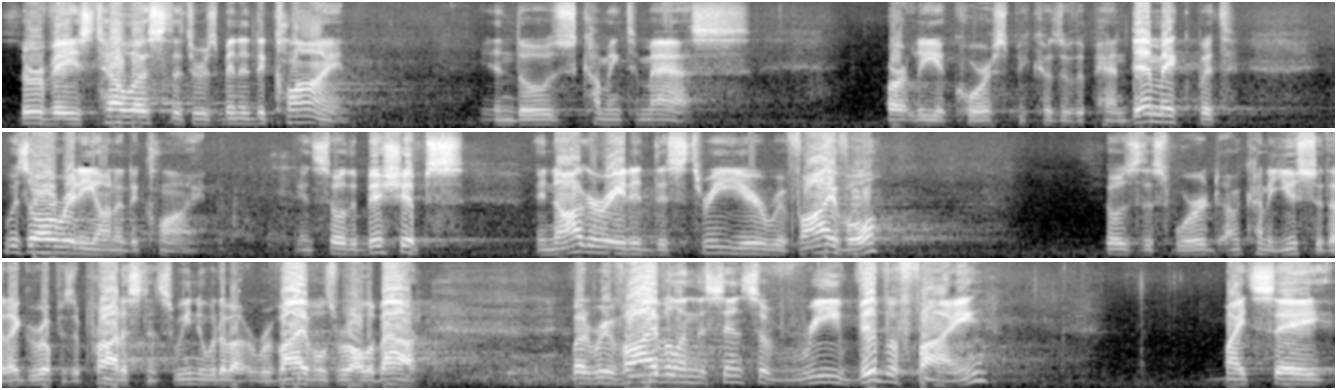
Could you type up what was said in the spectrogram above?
surveys tell us that there's been a decline in those coming to Mass, partly, of course, because of the pandemic, but it was already on a decline. And so the bishops inaugurated this three year revival. Chose this word. I'm kind of used to that. I grew up as a Protestant, so we knew what about revivals were all about. But revival in the sense of revivifying, you might say,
